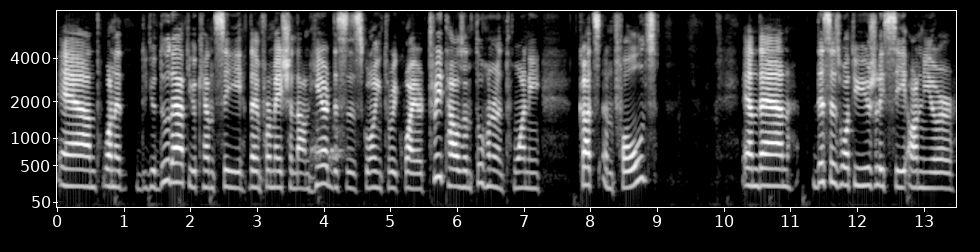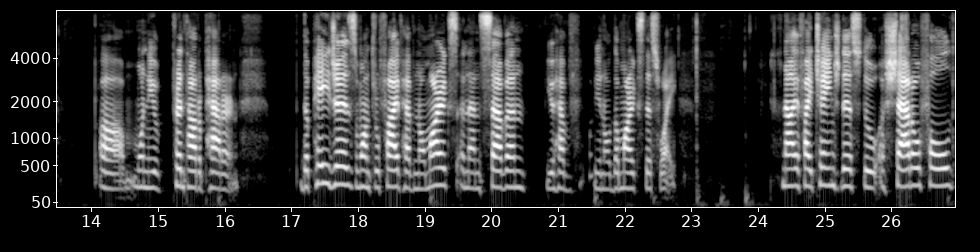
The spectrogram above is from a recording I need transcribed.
And when it, you do that, you can see the information down here. This is going to require 3,220 cuts and folds. And then this is what you usually see on your um, when you print out a pattern. The pages one through five have no marks, and then seven you have you know the marks this way. Now if I change this to a shadow fold,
